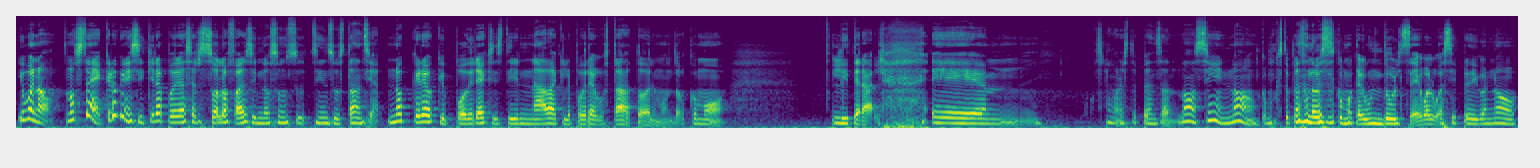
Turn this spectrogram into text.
Y bueno, no sé, creo que ni siquiera podría ser solo falso y no sin sustancia. No creo que podría existir nada que le podría gustar a todo el mundo, como literal. Eh, bueno, estoy pensando, no, sí, no, como que estoy pensando a veces como que algún dulce o algo así, pero digo, no,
